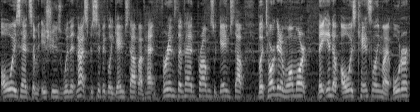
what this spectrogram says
always had some issues with it. Not specifically GameStop. I've had friends that have had problems with GameStop, but Target and Walmart, they end up always canceling my order,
